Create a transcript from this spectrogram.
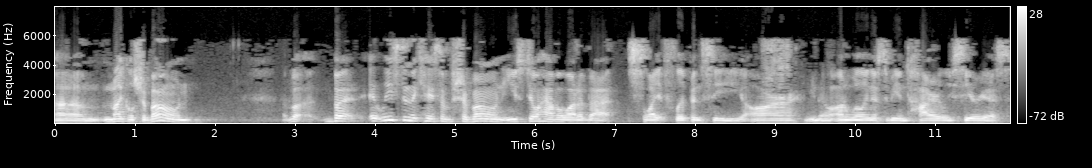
um, Michael Chabon. But, but at least in the case of Chabon, you still have a lot of that slight flippancy or, you know, unwillingness to be entirely serious.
